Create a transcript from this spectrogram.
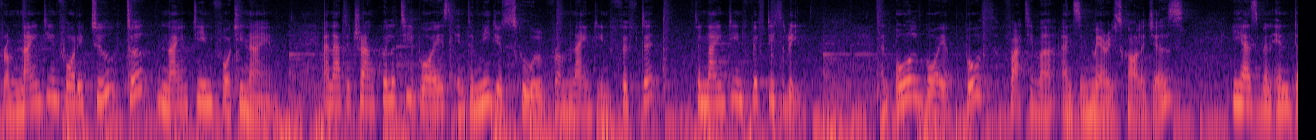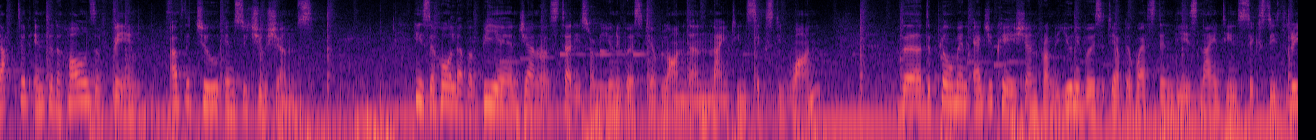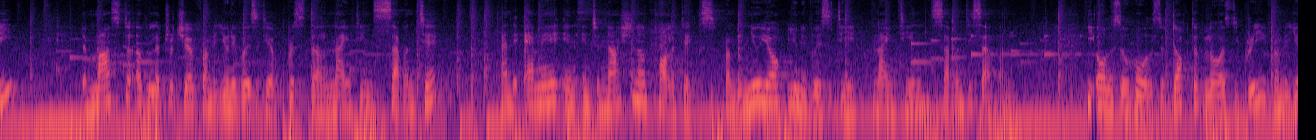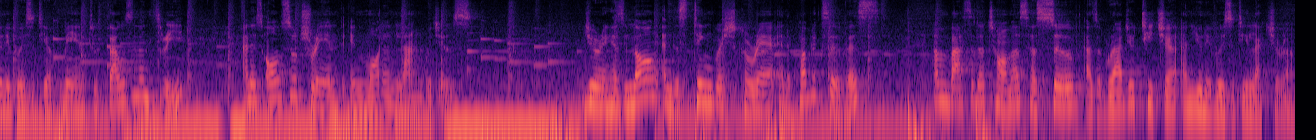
from 1942 to 1949 and at the Tranquility Boys Intermediate School from 1950 to 1953. An old boy of both Fatima and St. Mary's colleges, he has been inducted into the halls of fame of the two institutions. He's the holder of a BA in General Studies from the University of London, 1961, the Diploma in Education from the University of the West Indies, 1963, the Master of Literature from the University of Bristol, 1970, and the MA in International Politics from the New York University, 1977. He also holds the Doctor of Laws degree from the University of Maine 2003 and is also trained in modern languages. During his long and distinguished career in the public service, Ambassador Thomas has served as a graduate teacher and university lecturer.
